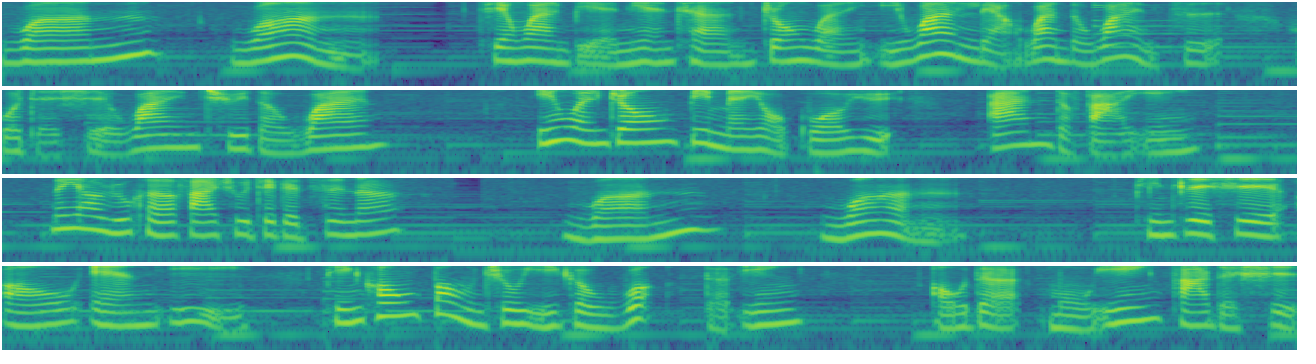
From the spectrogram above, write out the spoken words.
，one one，千万别念成中文一万两万的万字，或者是弯曲的弯。英文中并没有国语“安”的发音，那要如何发出这个字呢？One, one，拼字是 O N E，凭空蹦出一个 W 的音，O 的母音发的是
